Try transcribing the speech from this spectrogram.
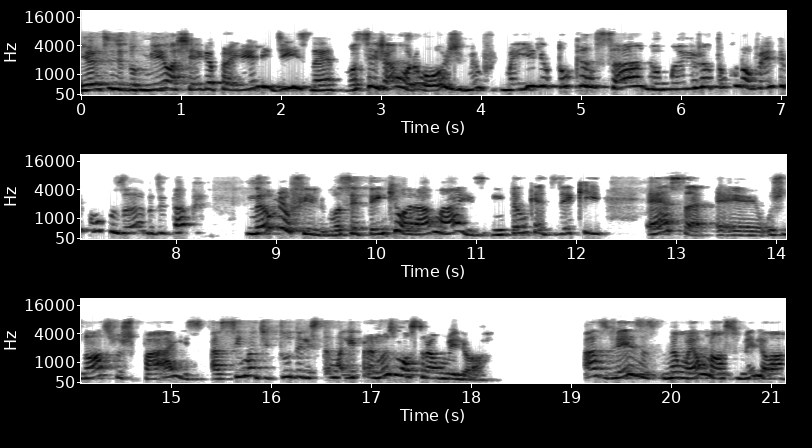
e, antes de dormir, ela chega para ele e diz, né? Você já orou hoje, meu filho? Mas ele, eu tô cansado, mãe, eu já tô com 90 e poucos anos e tal. Não, meu filho, você tem que orar mais. Então, quer dizer que essa, é, os nossos pais, acima de tudo, eles estão ali para nos mostrar o melhor. Às vezes, não é o nosso melhor.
